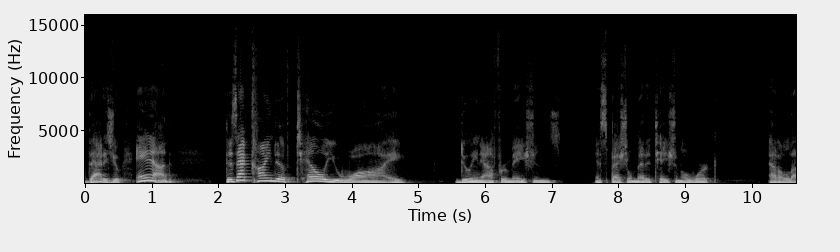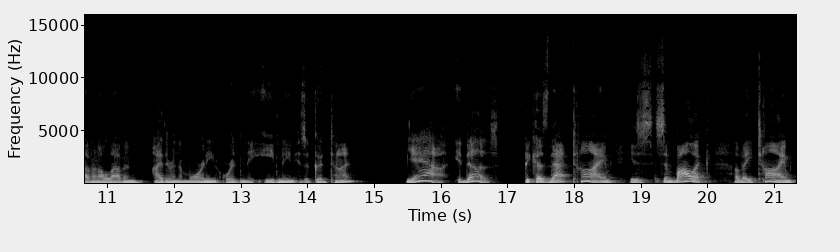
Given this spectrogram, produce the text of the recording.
That is you. And does that kind of tell you why doing affirmations and special meditational work at 11:11 either in the morning or in the evening is a good time? Yeah, it does. Because that time is symbolic of a time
